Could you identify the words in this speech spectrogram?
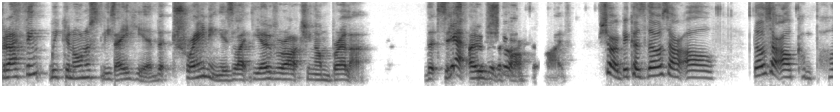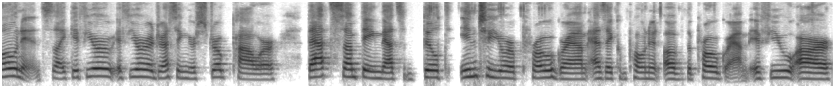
But I think we can honestly say here that training is like the overarching umbrella that sits yeah, over sure. the Faster Five. Sure, because those are all those are all components. Like if you're if you're addressing your stroke power that's something that's built into your program as a component of the program. If you are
